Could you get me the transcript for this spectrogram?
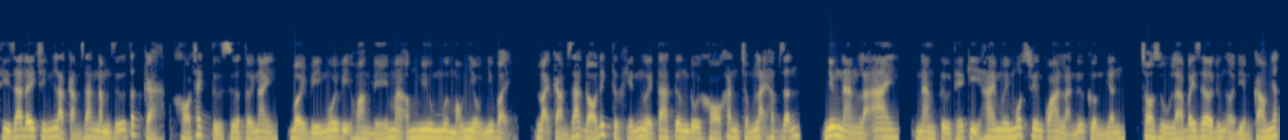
Thì ra đây chính là cảm giác nắm giữ tất cả, khó trách từ xưa tới nay, bởi vì ngôi vị hoàng đế mà âm mưu mưa máu nhiều như vậy, loại cảm giác đó đích thực khiến người ta tương đối khó khăn chống lại hấp dẫn. Nhưng nàng là ai? Nàng từ thế kỷ 21 xuyên qua là nữ cường nhân, cho dù là bây giờ đứng ở điểm cao nhất,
